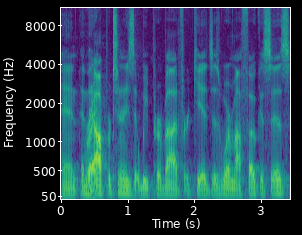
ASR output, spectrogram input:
and, and Right. the opportunities that we provide for kids is where my focus is.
